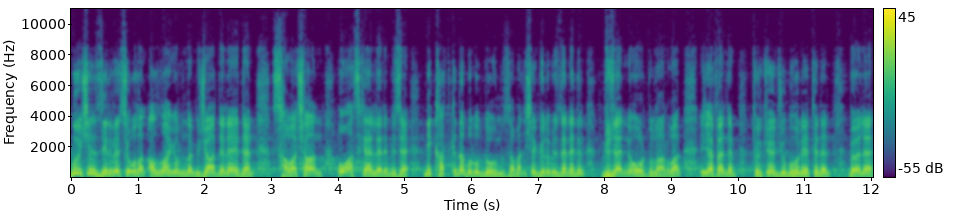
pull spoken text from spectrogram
bu işin zirvesi olan Allah yolunda mücadele eden, savaşan o askerlerimize bir katkıda bulunduğumuz zaman işte günümüzde nedir? Düzenli ordular var efendim Türkiye Cumhuriyeti'nin böyle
